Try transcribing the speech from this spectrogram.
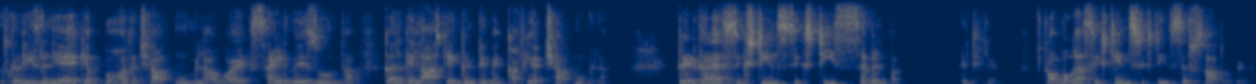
उसका रीजन ये है कि बहुत अच्छा अपमूव मिला हुआ एक साइडवेज जोन था। कल के लास्ट एक घंटे में काफ़ी अच्छा अपमूव मिला। ट्रेड करा है 1667 पर स्टॉप होगा 1660 सिर्फ़ सात रुपए का।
